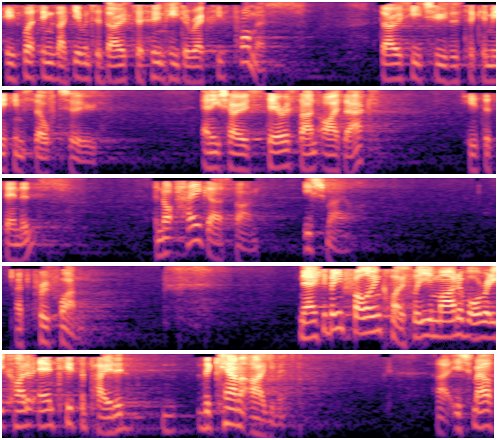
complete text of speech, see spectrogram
His blessings are given to those to whom he directs his promise, those he chooses to commit himself to. and he chose Sarah's son Isaac, his descendants, and not Hagar's son, Ishmael. That's proof one. Now, if you've been following closely, you might have already kind of anticipated the counter-argument. Uh, Ishmael's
